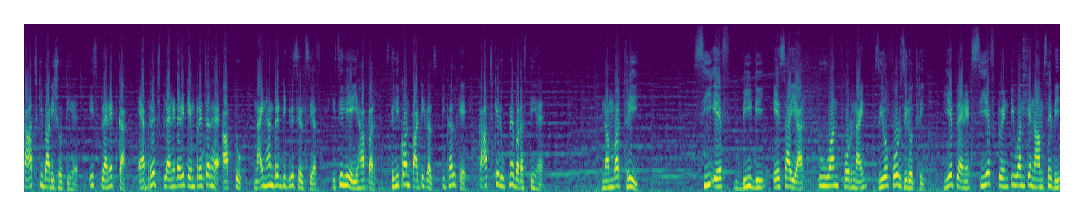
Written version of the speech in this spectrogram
कांच की बारिश होती है। इस प्लैनेट का एवरेज प्लानिटरी टेम्परेचर है अप टू 900 डिग्री सेल्सियस इसीलिए यहाँ पर सिलिकॉन पार्टिकल्स पिघल के कांच के रूप में बरसती है। Number three C F B D S I R two one four nine zero four zero three ये planet C F twenty one के नाम से भी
